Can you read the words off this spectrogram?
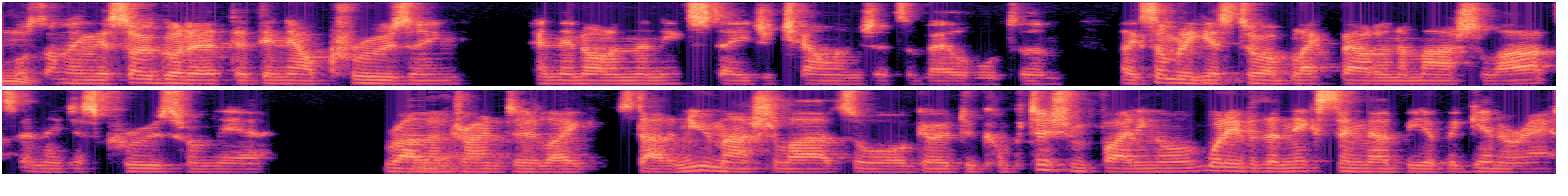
mm. or something they're so good at that they're now cruising and they're not in the next stage of challenge that's available to them. Like somebody gets to a black belt in a martial arts and they just cruise from there rather than trying to like start a new martial arts or go to competition fighting or whatever the next thing they'd be a beginner at.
